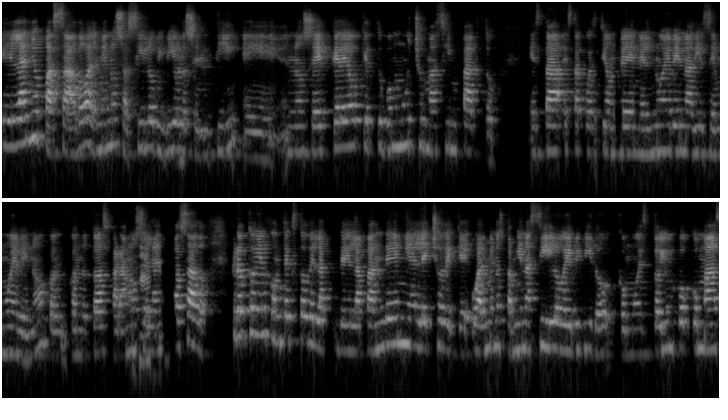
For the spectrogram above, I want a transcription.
el año pasado, al menos así lo viví o lo sentí, eh, no sé, creo que tuvo mucho más impacto esta, esta cuestión de en el 9 nadie se mueve, ¿no? Cuando, todas paramos el año pasado. Creo que hoy el contexto de la, de la pandemia, el hecho de que, o al menos también así lo he vivido, como estoy un poco más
